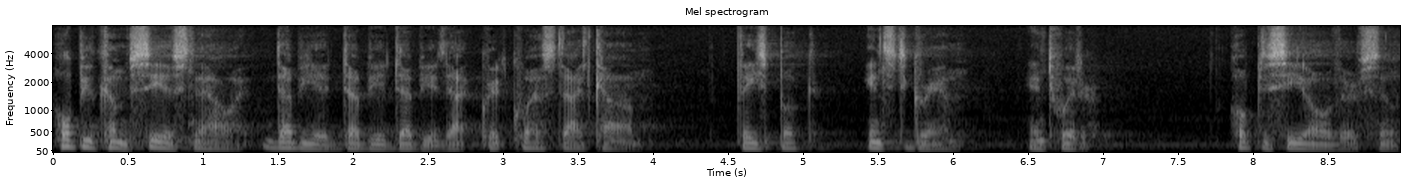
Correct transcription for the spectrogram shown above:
Hope you come see us now at www.gritquest.com, Facebook, Instagram, and Twitter. Hope to see you all there soon.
